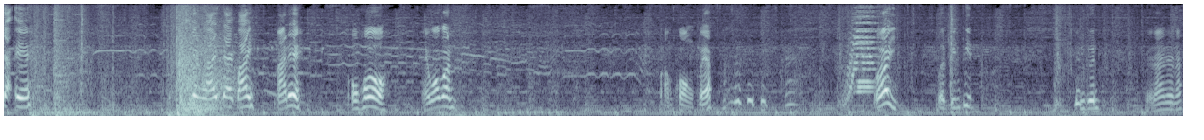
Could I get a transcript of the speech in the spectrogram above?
จะเอยังไงแตกไป มาดิ โอ้โหไอ้วอก่อนตามของแป๊บ เฮ้ย เปิดปิ้นผิดเล่นเกินเดี๋ยวนะเดี๋ยวนะ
